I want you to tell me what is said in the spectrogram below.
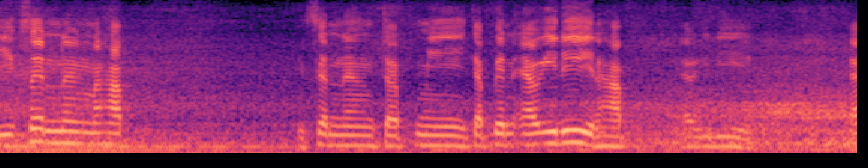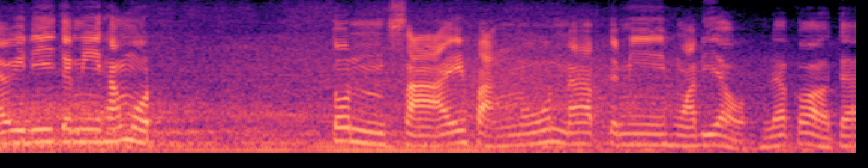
อีกเส้นหนึ่งนะครับ อีกเส้นหนึ่งจะมีจะเป็น LED นะครับ LED LED จะมีทั้งหมดต้นสายฝั่งนู้นนะครับ จะมีหัวเดียว แล้วก็จะ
